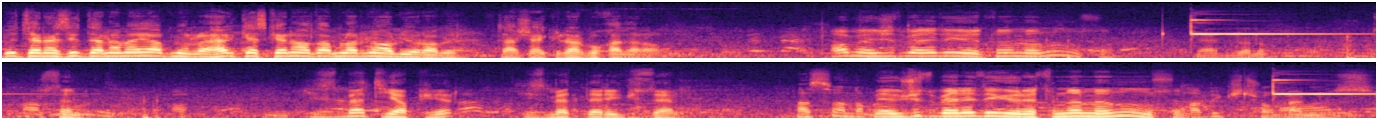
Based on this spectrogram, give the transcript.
Bir tanesi deneme yapmıyorlar. Herkes kendi adamlarını alıyor abi. Teşekkürler bu kadar abi. Abi mevcut belediye yönetiminden memnun musun? Memnunum. Sen. Hizmet yapıyor. Hizmetleri güzel. Aslında Mevcut belediye yönetiminden memnun musun? tabii ki çok memnunuz.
